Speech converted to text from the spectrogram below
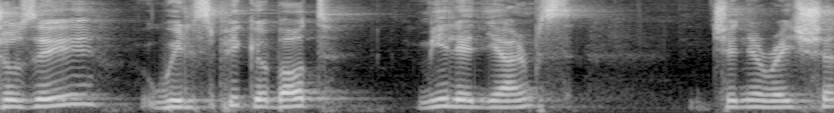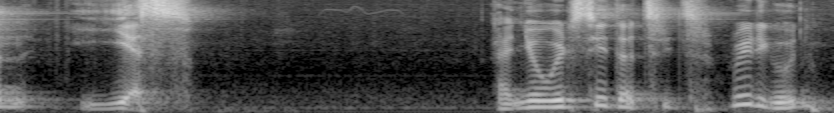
Jose will speak about millennials, generation yes. And you will see that it's really good,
